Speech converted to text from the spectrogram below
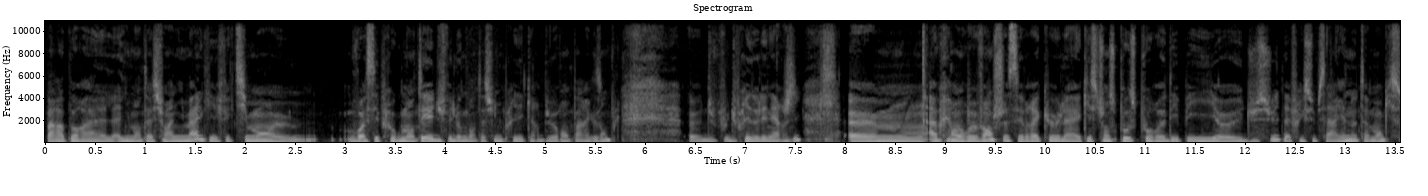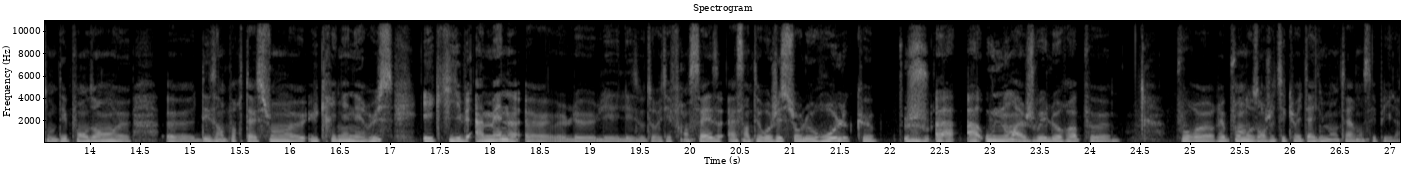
par rapport à l'alimentation animale, qui effectivement voit ses prix augmenter du fait de l'augmentation du prix des carburants, par exemple. Euh, du, prix de l'énergie. Euh, après, en revanche, c'est vrai que la question se pose pour euh, des pays du Sud, Afrique subsaharienne notamment, qui sont dépendants des importations ukrainiennes et russes et qui amènent le, les, les, autorités françaises à s'interroger sur le rôle que a, a ou non à jouer l'Europe pour euh, répondre aux enjeux de sécurité alimentaire dans ces pays-là.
